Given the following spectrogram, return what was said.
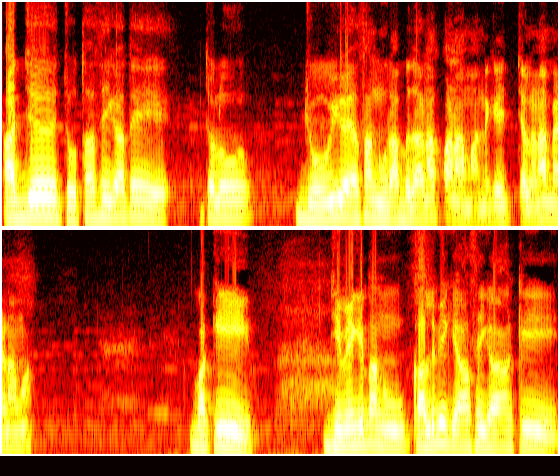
ਅੱਜ ਚੌਥਾ ਸੀਗਾ ਤੇ ਚਲੋ ਜੋ ਵੀ ਹੋਇਆ ਸਾਨੂੰ ਰੱਬ ਦਾ ਨਾ ਭਾਣਾ ਮੰਨ ਕੇ ਚੱਲਣਾ ਪੈਣਾ ਵਾ। ਬਾਕੀ ਜਿਵੇਂ ਕਿ ਤੁਹਾਨੂੰ ਕੱਲ ਵੀ ਕਿਹਾ ਸੀਗਾ ਕਿ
